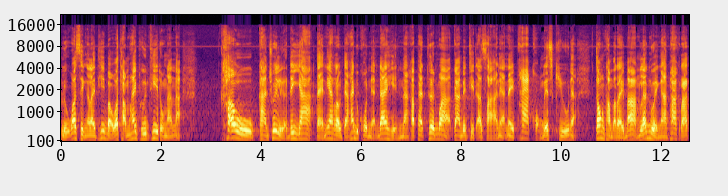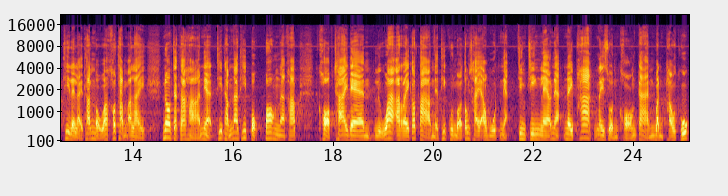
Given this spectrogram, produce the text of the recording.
หรือว่าสิ่งอะไรที่แบบว่าทำให้พื้นที่ตรงนั้นอะเข้าการช่วยเหลือได้ยาก แต่เนี่ยเราจะให้ทุกคนเนี่ยได้เห็นนะครับแพทเทิร์นว่าการเป็นจิตอาสาเนี่ยในภาคของ Rescue เนี่ย ต้องทำอะไรบ้าง และหน่วยงานภาครัฐที่หลาย ๆ ท่านบอกว่าเขาทำอะไร นอกจากทหารเนี่ยที่ทำหน้าที่ปกป้องนะครับ ขอบชายแดนหรือว่าอะไรก็ตามเนี่ยที่คุณบอกต้องใช้อาวุธเนี่ยจริง ๆ แล้วเนี่ยในภาคในส่วนของการบรรเทาทุกข์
